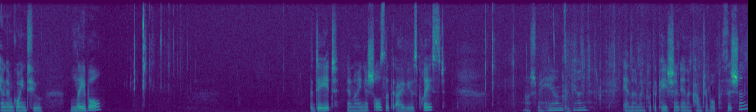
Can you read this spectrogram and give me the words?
and I'm going to label the date and my initials that the IV was placed. Wash my hands again. And then I'm going to put the patient in a comfortable position.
